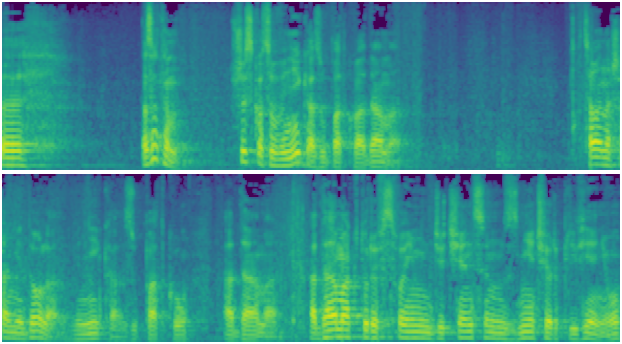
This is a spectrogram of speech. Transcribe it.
E, a zatem wszystko, co wynika z upadku Adama, cała nasza niedola wynika z upadku Adama. Adama, który w swoim dziecięcym zniecierpliwieniu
